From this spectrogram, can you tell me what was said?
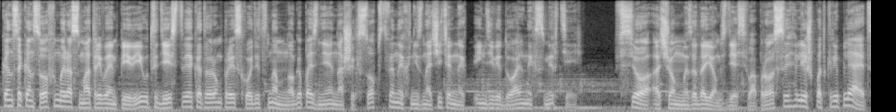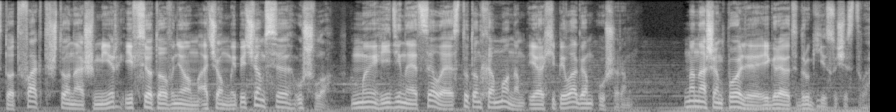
В конце концов, мы рассматриваем период, действия которым происходит намного позднее наших собственных незначительных индивидуальных смертей. Все, о чем мы задаем здесь вопросы, лишь подкрепляет тот факт, что наш мир и все то в нем, о чем мы печемся, ушло. Мы единое целое с Тутанхамоном и архипелагом Ушером. На нашем поле играют другие существа.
